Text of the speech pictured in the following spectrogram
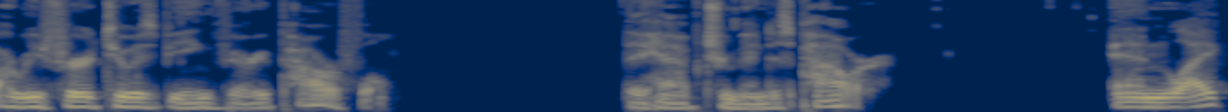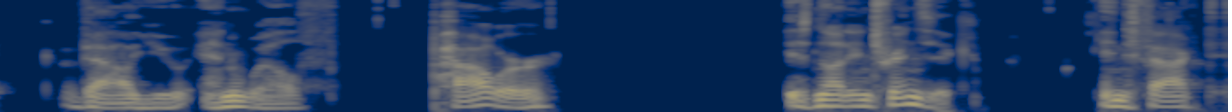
are referred to as being very powerful. They have tremendous power. And like value and wealth, power is not intrinsic. In fact,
